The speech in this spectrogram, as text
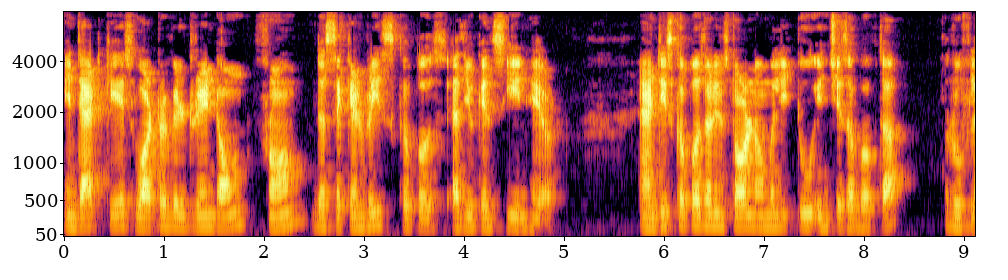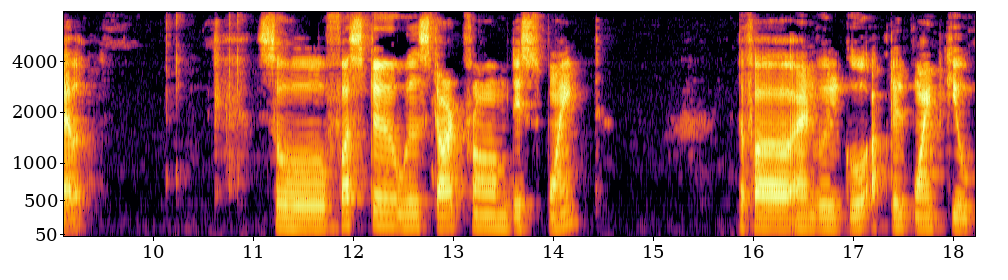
in that case water will drain down from the secondary scuppers as you can see in here. And these scuppers are installed normally two inches above the roof level. So first uh, we'll start from this point. The and we'll go up till point q.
